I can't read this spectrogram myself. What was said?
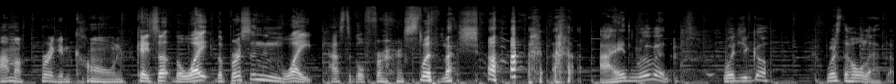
I'm a friggin' cone. Okay, so the white, the person in white has to go first. Slip my shot. I ain't moving. Where'd you go? Where's the hole at though?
